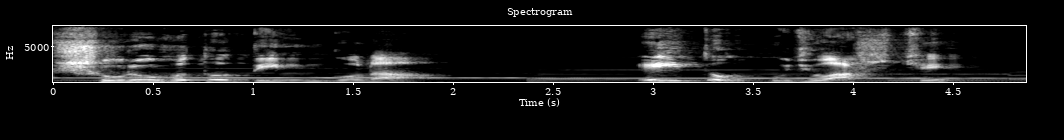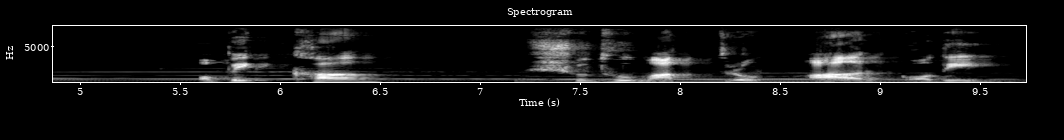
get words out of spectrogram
শুরু হতো দিন গোনা, এই তো পুজো আসছে। অপেক্ষা শুধুমাত্র আর কদিন।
